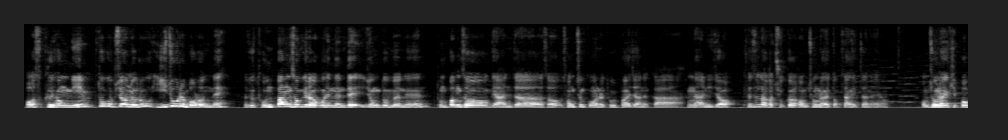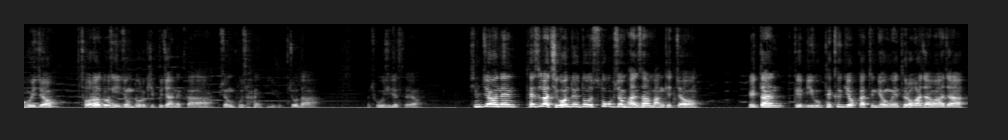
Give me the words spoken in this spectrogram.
버스크 형님 스톡옵션으로 2조를 벌었네? 아주 돈방석이라고 했는데 이 정도면은 돈방석에 앉아서 성층권을 돌파하지 않을까? 장난 아니죠? 테슬라가 주가가 엄청나게 떡상했잖아요. 엄청나게 기뻐 보이죠? 저라도 이 정도로 기쁘지 않을까? 옵션 보상이 6조다. 좋으시겠어요 심지어는 테슬라 직원들도 스톡옵션 받는 사람 많겠죠. 일단 그 미국 tech 기업 같은 경우에 들어가자마자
